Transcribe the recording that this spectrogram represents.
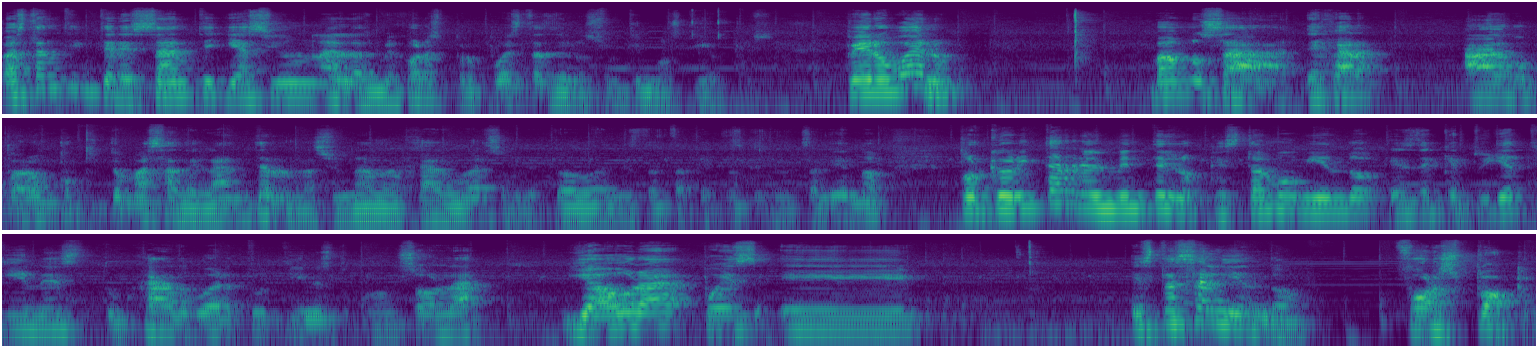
bastante interesante y ha sido una de las mejores propuestas de los últimos tiempos. Pero bueno, vamos a dejar algo para un poquito más adelante relacionado al hardware, sobre todo en estas tarjetas que están saliendo, porque ahorita realmente lo que está moviendo es de que tú ya tienes tu hardware, tú tienes tu consola y ahora pues eh, está saliendo Forspoken,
